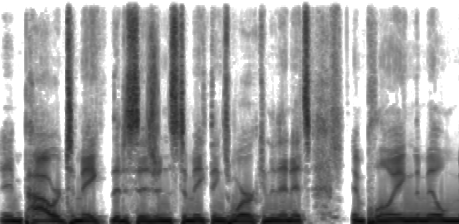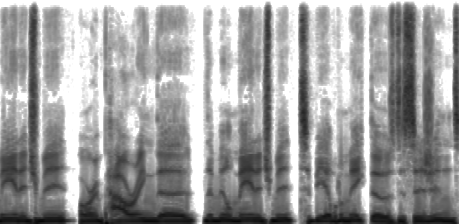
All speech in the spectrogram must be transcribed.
empowered to make the decisions to make things work. And then it's employing the mill management or empowering the, the mill management to be able to make those decisions.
